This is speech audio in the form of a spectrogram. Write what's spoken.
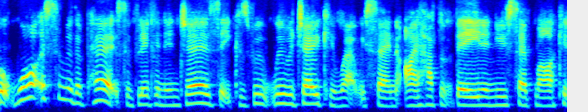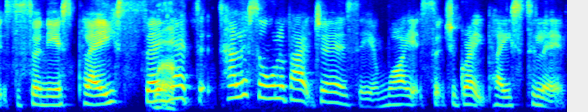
but what are some of the perks of living in Jersey? Because we, we were joking, weren't we, saying I haven't been, and you said, Mark, it's the sunniest place. So, well, yeah, t- tell us all about Jersey and why it's such a great place to live.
